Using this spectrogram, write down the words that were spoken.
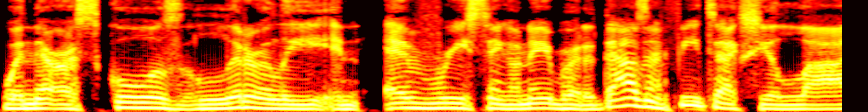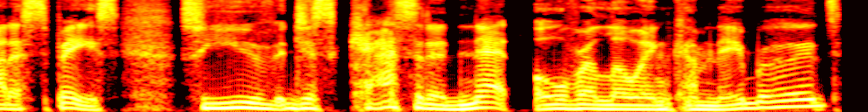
when there are schools literally in every single neighborhood, a thousand feet is actually a lot of space. So you've just casted a net over low income neighborhoods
